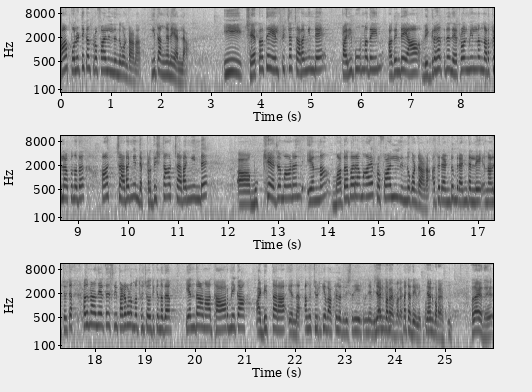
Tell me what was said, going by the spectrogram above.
ആ പൊളിറ്റിക്കൽ പ്രൊഫൈലിൽ നിന്നുകൊണ്ടാണ്. ഇതങ്ങനെയല്ല. ഈ ക്ഷേത്രത്തെ ഏൽപ്പിച്ച ചടങ്ങിന്റെ പരിപൂർണതയിൽ അതിന്റെ ആ വിഗ്രഹത്തിന്റെ നേത്രോന്മീലനം നടപ്പിലാക്കുന്നത് ആ ചടങ്ങിന്റെ പ്രതിഷ്ഠാ ചടങ്ങിന്റെ ആ, മുഖ്യ യജമാനൻ എന്ന മതപരമായ പ്രൊഫൈലിൽ നിന്നുകൊണ്ടാണ്. അത് രണ്ടും രണ്ടല്ലേ എന്നാണ് ചോദിച്ചത്. അതുകൊണ്ടാണ് നേരത്തെ ശ്രീ പടകുളം മധു ചോദിക്കുന്നത് എന്താണ് ആ ധാർമ്മിക അടിത്തറ എന്ന്? അങ്ങ് ചുരുക്കിയ വാക്കുകൾ അത് വിശദീകരിക്കും ഞാൻ പറയാം പറയാം. ഞാൻ പറയാം. അതായത്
